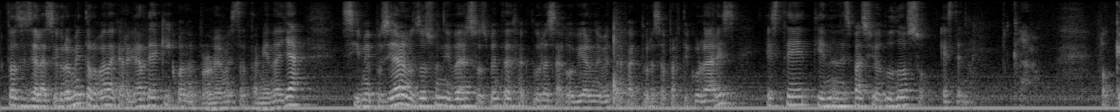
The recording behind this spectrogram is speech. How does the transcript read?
Entonces el aseguramiento lo van a cargar de aquí cuando el problema está también allá. Si me pusieran los dos universos, venta de facturas a gobierno y venta de facturas a particulares, este tiene un espacio dudoso, este no. Ok,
